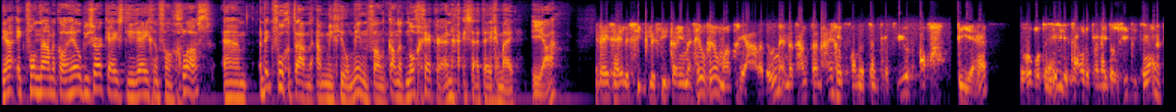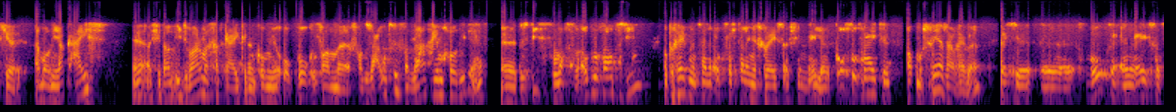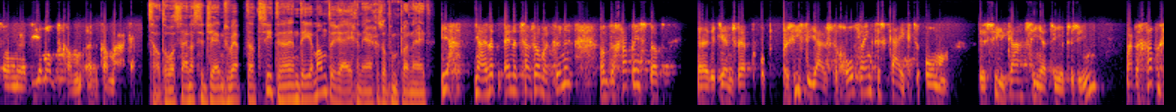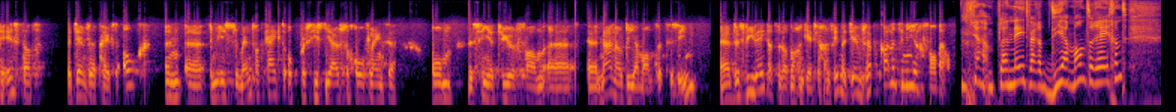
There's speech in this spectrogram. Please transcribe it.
Ja, ik vond namelijk al heel bizar, Kees, die regen van glas. Um, en ik vroeg het aan, aan Michiel Min, van kan het nog gekker? En hij zei tegen mij, ja. Deze hele cyclus die kan je met heel veel materialen doen. En dat hangt dan eigenlijk van de temperatuur af die je hebt. Bijvoorbeeld een hele koude planeet als Jupiter heb je ammoniak-ijs. Als je dan iets warmer gaat kijken, dan kom je op wolken van, uh, van zouten, van natriumchloride. Uh, dus die verwachten we ook nog wel te zien. Op een gegeven moment zijn er ook voorspellingen geweest als je een hele koolstofrijke atmosfeer zou hebben, dat je uh, wolken en regen van uh, diamant kan, uh, kan maken. Het zal toch wat zijn als de James Webb dat ziet, hè? een diamantenregen ergens op een planeet. Ja, ja dat, en het zou zomaar kunnen. Want de grap is dat de James Webb op precies de juiste golflengtes kijkt om de silicaatsignatuur te zien. Maar de grappige is dat de James Webb heeft ook een, uh, een instrument wat kijkt op precies de juiste golflengte om de signatuur van uh, uh, nanodiamanten te zien. dus wie weet dat we dat nog een keertje gaan vinden. James Webb kan het in ieder geval wel. Ja, een planeet waar het diamanten regent.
